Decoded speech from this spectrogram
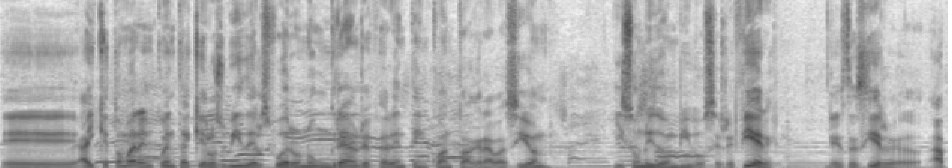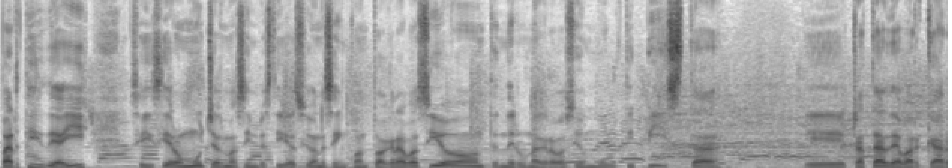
Eh, hay que tomar en cuenta que los Beatles fueron un gran referente en cuanto a grabación y sonido en vivo se refiere. Es decir, a partir de ahí se hicieron muchas más investigaciones en cuanto a grabación, tener una grabación multipista, eh, tratar de abarcar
